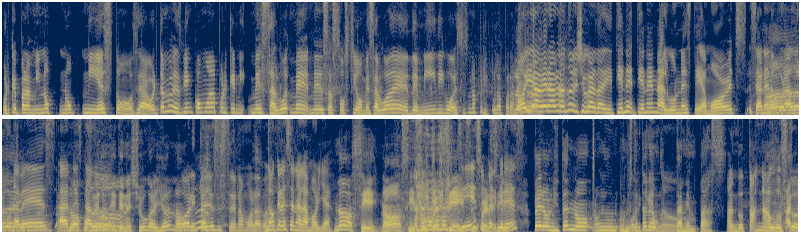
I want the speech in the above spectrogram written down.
Porque para mí no, no, ni esto. O sea, ahorita me ves bien cómoda porque ni- me salgo, me, me desasocio, me salgo de, de mí y digo, esto es una película para mí. Oye, a ver, hablando de Sugar Daddy, ¿tiene, ¿tienen algún este amor? ¿Se han enamorado Ay, alguna vez? no. ¿Han no, pues estado...? ahorita sí tienes sugar, yo no. Ahorita yo sí estoy enamorada. ¿No crees en el amor ya? No, sí, no, sí, súper sí. Sí, súper crees. Pero ahorita no, no, uno está ¿Por tan, no? tan en paz. Ando tan a gusto.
